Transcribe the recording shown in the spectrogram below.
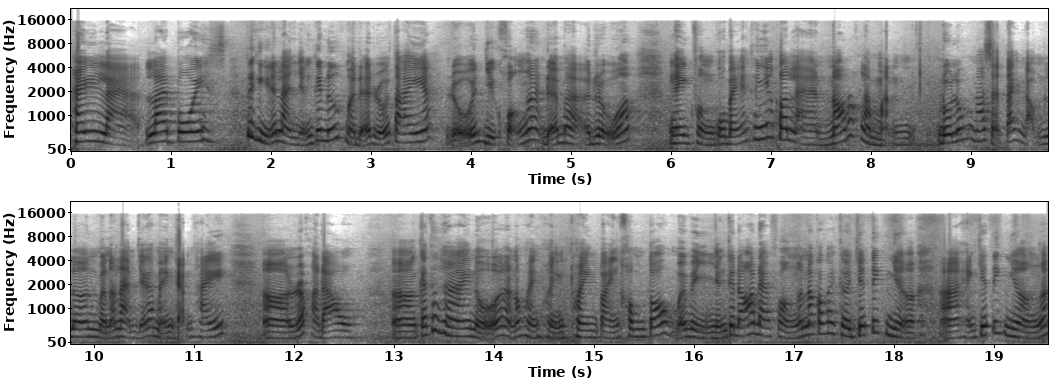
hay là Lifebuoy tức nghĩa là những cái nước mà để rửa tay á rửa diệt khuẩn á để mà rửa ngay phần cô bé. Thứ nhất đó là nó rất là mạnh đôi lúc nó sẽ tác động lên và nó làm cho các bạn cảm thấy uh, rất là đau à, cái thứ hai nữa là nó hoàn hoàn hoàn toàn không tốt bởi vì những cái đó đa phần nó có cái cơ chế tiết nhờ à, hạn chế tiết nhờn á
